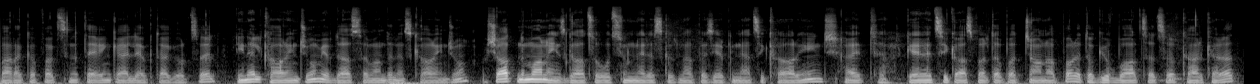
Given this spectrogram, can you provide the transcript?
բարակապակցությունը տեղին կարելի օգտագործել, լինել Քարինջում եւ դասավանդել հենց Քարինջում։ Շատ նման էին զգացողությունները սկզբնապես, երբ գնացի Քարինջ, այդ գեղեցիկ ասֆալտապատ ճանապարհ, հետո գյուղ բարձրացավ Քարքարատ,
